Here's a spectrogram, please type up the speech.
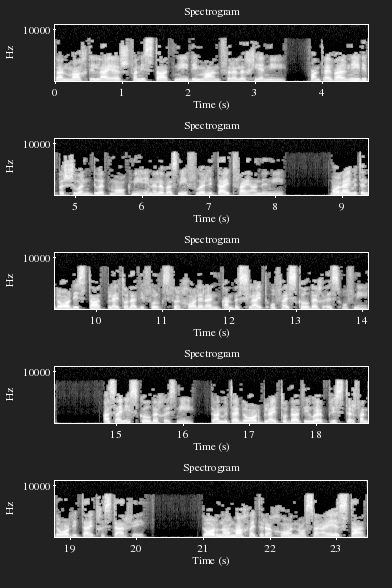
dan mag die leiers van die stad niet die man vir hulle gee nie, want hij wil niet die persoon doodmaak nie en hulle was niet voor die tijd vijanden nie maar hij moet in daar die staat blij totdat die volksvergadering kan besluiten of hij schuldig is of niet. Als hij niet schuldig is niet, dan moet hij daar blij totdat die priester van daar die tijd gesterf het. Daarna mag hij teruggaan naar zijn eigen stad,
